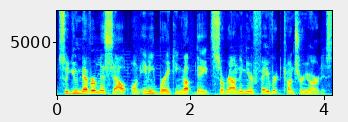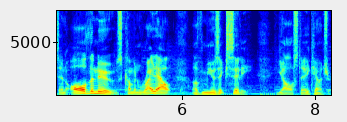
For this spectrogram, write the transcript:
so you never miss out on any breaking updates surrounding your favorite country artist and all the news coming right out of Music City. Y'all stay country.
